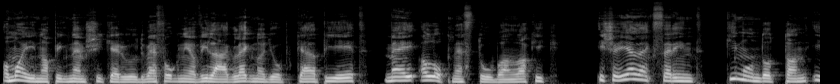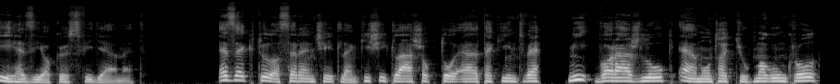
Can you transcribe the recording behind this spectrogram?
A mai napig nem sikerült befogni a világ legnagyobb kelpiét, mely a Loch Ness tóban lakik, és a jelek szerint kimondottan éhezi a közfigyelmet. Ezektől a szerencsétlen kisiklásoktól eltekintve mi varázslók elmondhatjuk magunkról,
